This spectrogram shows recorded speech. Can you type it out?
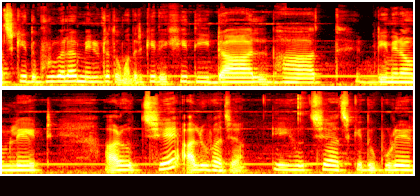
আজকে দুপুরবেলার মেনুটা তোমাদেরকে দেখিয়ে দিই। ডাল, ভাত, ডিমের অমলেট আর হচ্ছে আলু ভাজা। এই হচ্ছে আজকে দুপুরের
